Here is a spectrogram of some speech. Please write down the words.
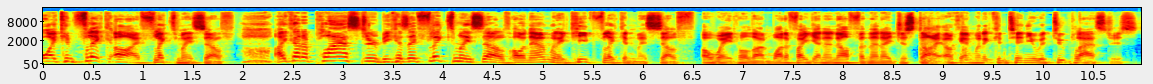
Oh, I can flick. Oh, I flicked myself. I got a plaster because I flicked myself. Oh, now I'm going to keep flicking myself. Oh, wait, hold on. What if I get enough and then I just die? Okay, I'm going to continue with two plasters.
